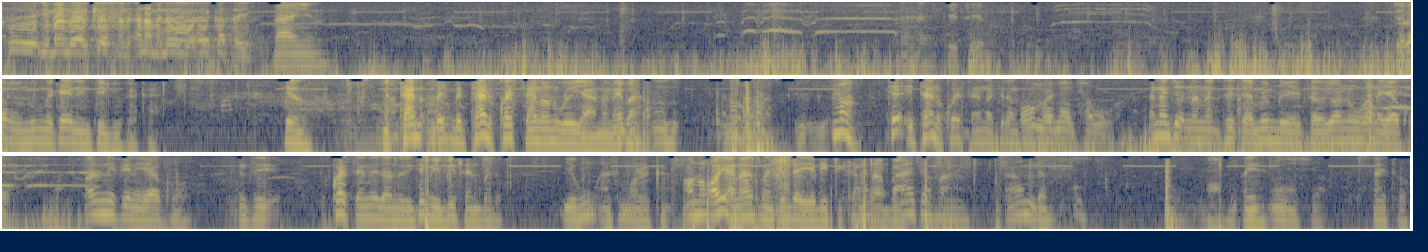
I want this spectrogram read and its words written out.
asafo emmanuel kilson ɛna mene wo ɛkasa eh, yi nanyin eh, jọrọ mu mekẹ ni interview kaka yẹn metan question on wey yà nọ mẹba no kyẹ etan mm-hmm. mm-hmm. question na kyerẹ nkọ ẹnna jọ nana sisi a memory ẹsẹ yọ ọnu hɔ na yẹ kọ ọdún nífẹ̀ẹ́ ni yẹ kọ nti question ni dànù nti mi bi sẹ́n bẹ́ẹ̀ yẹ hu asomọ́rẹ́ kan ọ̀nà ọ̀yẹ́ announcement ndẹ́ yẹ di ti ká bá bá. I'm done. Right off.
